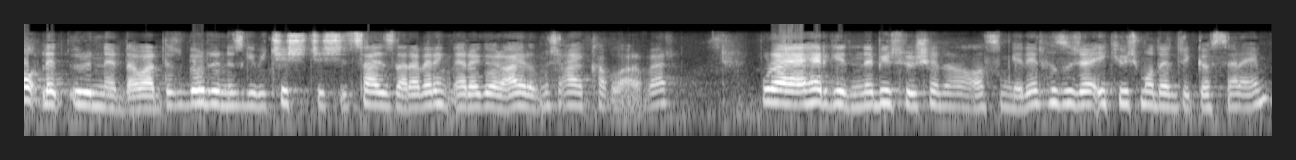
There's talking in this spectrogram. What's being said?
outlet ürünleri de vardır. Gördüğünüz gibi çeşit çeşit size'lara ve renklere göre ayrılmış ayakkabılar var. Buraya her girdiğimde bir sürü şeyler alasım gelir. Hızlıca 2-3 modelcik göstereyim.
